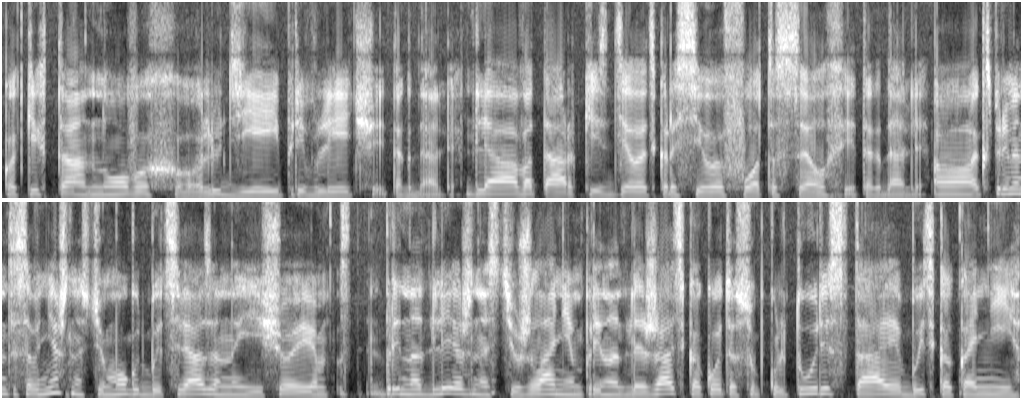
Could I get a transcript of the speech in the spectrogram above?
каких-то новых людей привлечь и так далее. Для аватарки сделать красивое фото, селфи и так далее. А, эксперименты со внешностью могут быть связаны еще и с принадлежностью, желанием принадлежать какой-то субкультуре, стае, быть как они.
